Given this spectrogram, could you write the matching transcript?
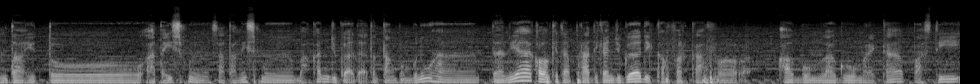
Entah itu ateisme, satanisme, bahkan juga ada tentang pembunuhan. Dan ya kalau kita perhatikan juga di cover-cover album lagu mereka pasti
